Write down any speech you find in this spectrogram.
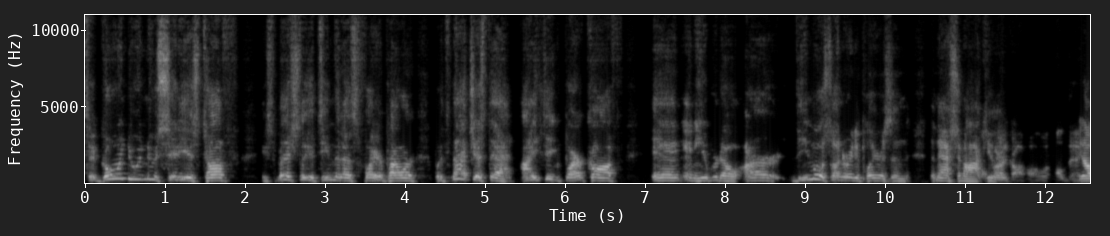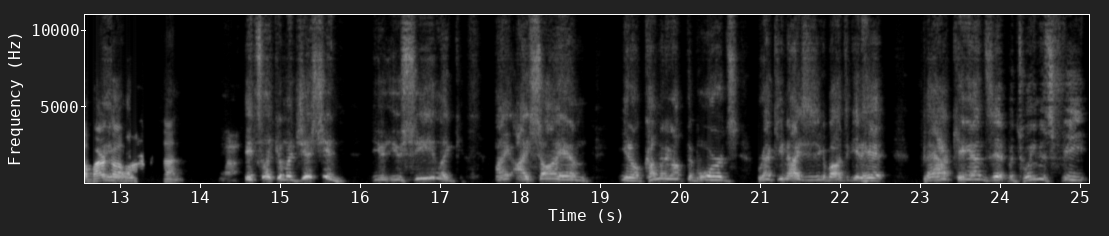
to go into a new city is tough, especially a team that has firepower. But it's not just that. I think Barkov and and Huberdeau are the most underrated players in the National Hockey oh, League. Barkov all, all day. You know, Barkov, 100. percent it's like a magician. You you see, like I I saw him, you know, coming up the boards, recognizes he's about to get hit, backhands it between his feet,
